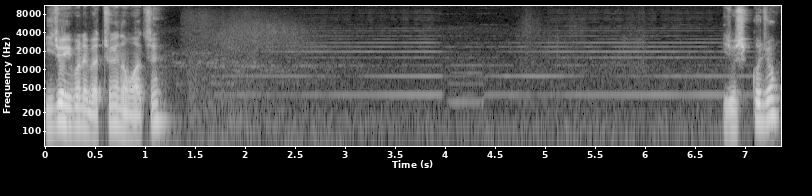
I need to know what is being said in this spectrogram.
이조 이번에 몇 중에 넘어왔지? 이조 19조?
